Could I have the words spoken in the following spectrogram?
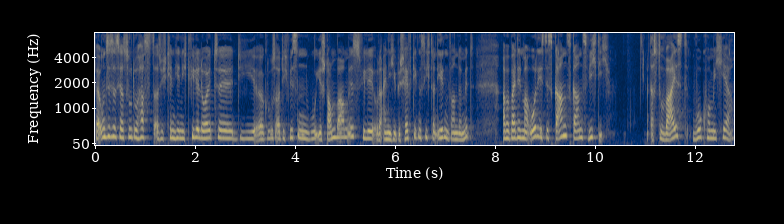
Bei uns ist es ja so, du hast, also ich kenne hier nicht viele Leute, die äh, großartig wissen, wo ihr Stammbaum ist. Viele oder einige beschäftigen sich dann irgendwann damit. Aber bei den Maori ist es ganz, ganz wichtig, dass du weißt, wo komme ich her?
